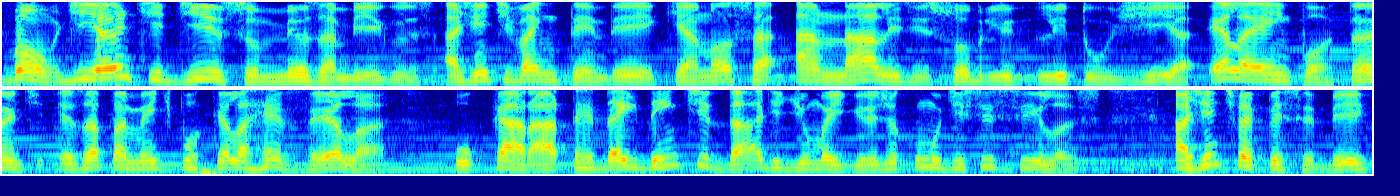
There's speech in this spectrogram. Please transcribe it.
Bom, diante disso, meus amigos, a gente vai entender que a nossa análise sobre liturgia, ela é importante exatamente porque ela revela o caráter da identidade de uma igreja, como disse Silas. A gente vai perceber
